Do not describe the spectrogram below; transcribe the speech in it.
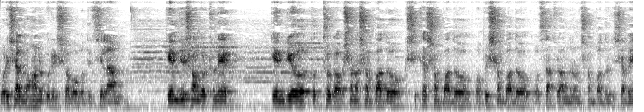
বরিশাল মহানগরীর সভাপতি ছিলাম, কেন্দ্রীয় সংগঠনের কেন্দ্রীয় তথ্য গবেষণা সম্পাদক, শিক্ষা সম্পাদক, অফিস সম্পাদক ও ছাত্র আন্দোলন সম্পাদক হিসাবে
